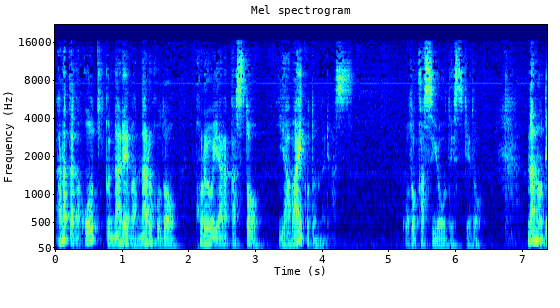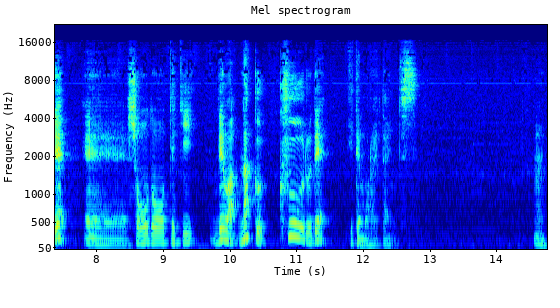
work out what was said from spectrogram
あなたが大きくなればなるほどこれをやらかすとやばいことになります。脅かすようですけど。なので、えー、衝動的ではなくクールでいてもらいたいんです。うん。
